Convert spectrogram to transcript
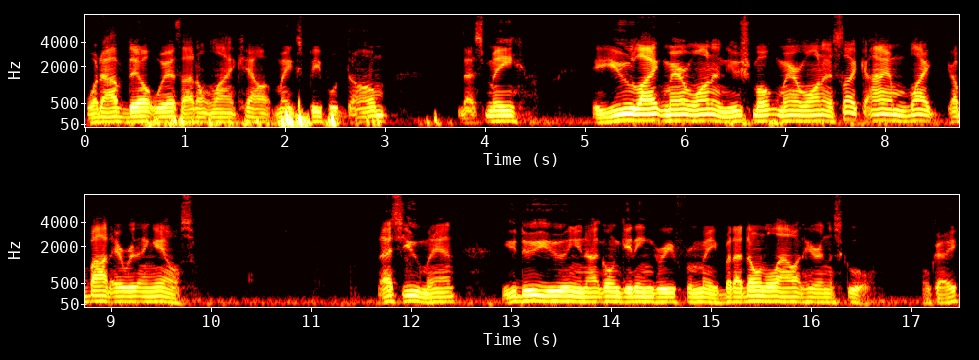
What I've dealt with, I don't like how it makes people dumb. That's me. You like marijuana and you smoke marijuana, it's like I am like about everything else. That's you, man you do you and you're not going to get any grief from me but i don't allow it here in the school okay?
